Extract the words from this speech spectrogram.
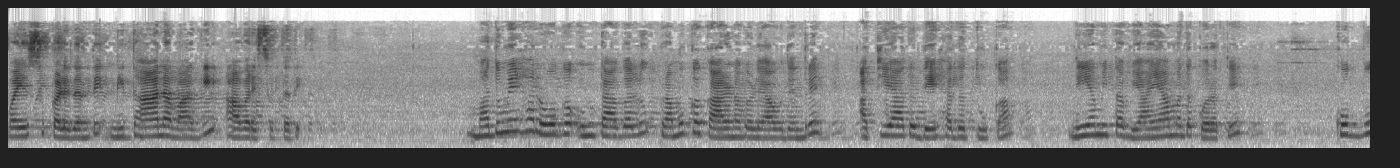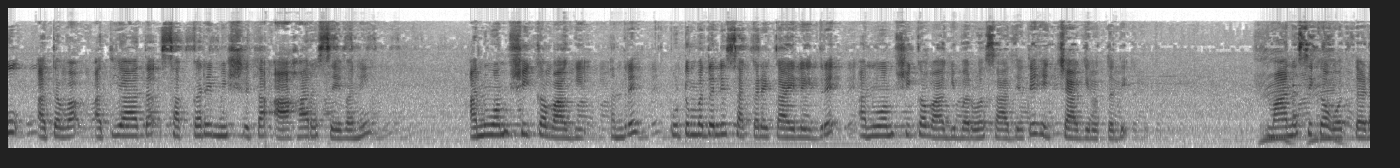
ವಯಸ್ಸು ಕಳೆದಂತೆ ನಿಧಾನವಾಗಿ ಆವರಿಸುತ್ತದೆ. ಮಧುಮೇಹ ರೋಗ ಉಂಟಾಗಲು ಪ್ರಮುಖ ಕಾರಣಗಳು ಯಾವುದೆಂದರೆ ಅತಿಯಾದ ದೇಹದ ತೂಕ, ನಿಯಮಿತ ವ್ಯಾಯಾಮದ ಕೊರತೆ, ಕೊಬ್ಬು ಅಥವಾ ಅತಿಯಾದ ಸಕ್ಕರೆ ಮಿಶ್ರಿತ ಆಹಾರ ಸೇವನೆ ಆನುವಂಶಿಕವಾಗಿ, ಅಂದರೆ ಕುಟುಂಬದಲ್ಲಿ ಸಕ್ಕರೆ ಕಾಯಿಲೆ ಇದ್ದರೆ ಅನುವಂಶಿಕವಾಗಿ ಬರುವ ಸಾಧ್ಯತೆ ಹೆಚ್ಚಾಗಿರುತ್ತದೆ. ಮಾನಸಿಕ ಒತ್ತಡ,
